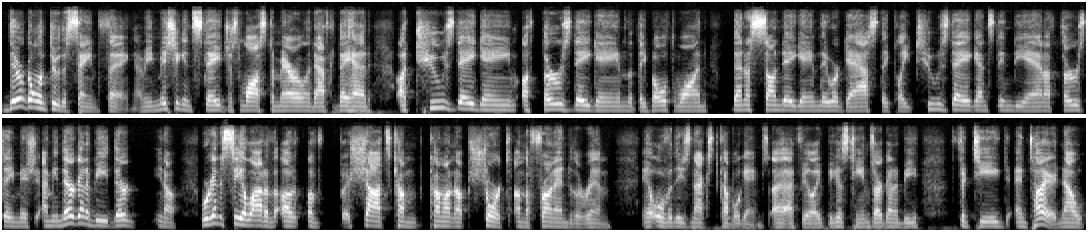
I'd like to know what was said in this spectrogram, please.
they're going through the same thing. I mean, Michigan State just lost to Maryland after they had a Tuesday game, a Thursday game that they both won, then a Sunday game. They were gassed. They played Tuesday against Indiana, Thursday Michigan. I mean, they're going to be they're you know we're going to see a lot of, of, of shots come coming up short on the front end of the rim over these next couple games. I, I feel like because teams are going to be fatigued and tired. Now,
